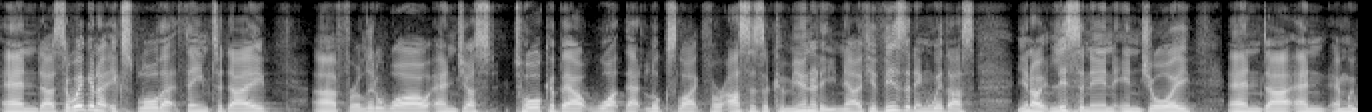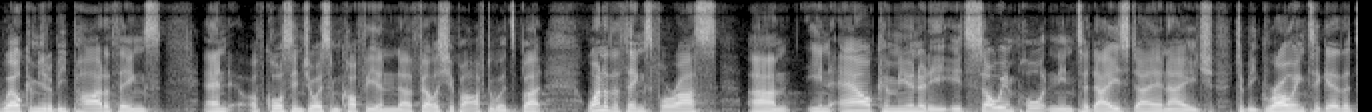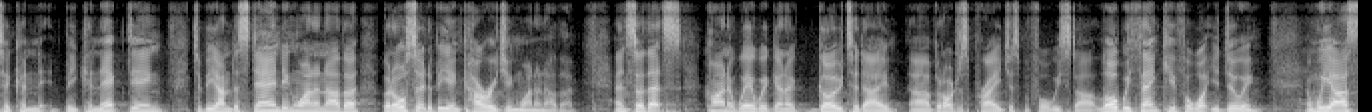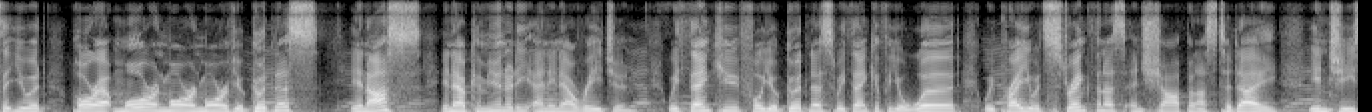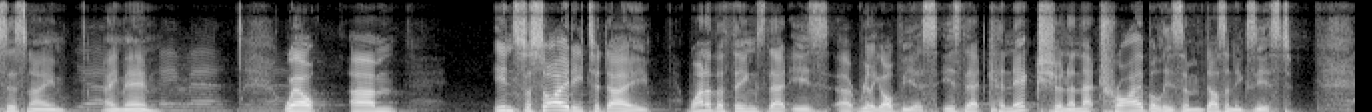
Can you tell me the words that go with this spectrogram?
And uh, so we're going to explore that theme today uh, for a little while and just talk about what that looks like for us as a community. Now, if you're visiting with us, you know, listen in, enjoy, and, uh, and, and we welcome you to be part of things. And of course, enjoy some coffee and uh, fellowship afterwards. But one of the things for us um, in our community, it's so important in today's day and age to be growing together, to con- be connecting, to be understanding one another, but also to be encouraging one another. And so that's kind of where we're going to go today. Uh, but I'll just pray just before we start. Lord, we thank you for what you're doing. And we ask that you would pour out more and more and more of your goodness in us, in our community, and in our region. We thank you for your goodness. We thank you for your word. We pray you would strengthen us and sharpen us today in Jesus' name. Amen. Well, um, in society today, one of the things that is uh, really obvious is that connection and that tribalism doesn't exist.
